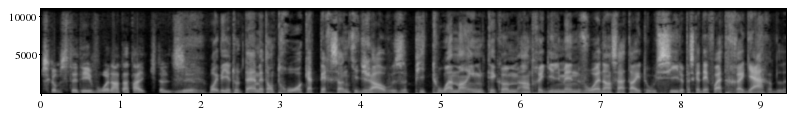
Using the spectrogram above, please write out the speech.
C'est comme si c'était tes voix dans ta tête qui te le disaient. Oui, ben il y a tout le temps, mettons, trois, quatre personnes qui te jasent, puis toi-même, t'es comme, entre guillemets, une voix dans sa tête aussi, parce que des fois, elle te regarde.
